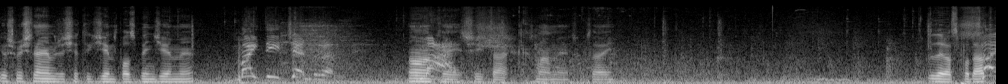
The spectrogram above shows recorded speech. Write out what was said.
Już myślałem, że się tych ziem pozbędziemy. General! Okej, czyli tak, mamy tutaj... Teraz podatków,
